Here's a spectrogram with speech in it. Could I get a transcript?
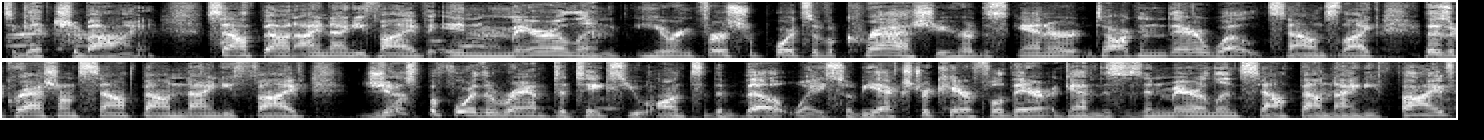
to get you by. Southbound I-95 in Maryland, hearing first reports of a crash. You heard the scanner talking there? Well, it sounds like there's a crash on southbound 95 just before the ramp that takes you onto the Beltway. So be extra careful there. Again, this is in Maryland, southbound 95.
